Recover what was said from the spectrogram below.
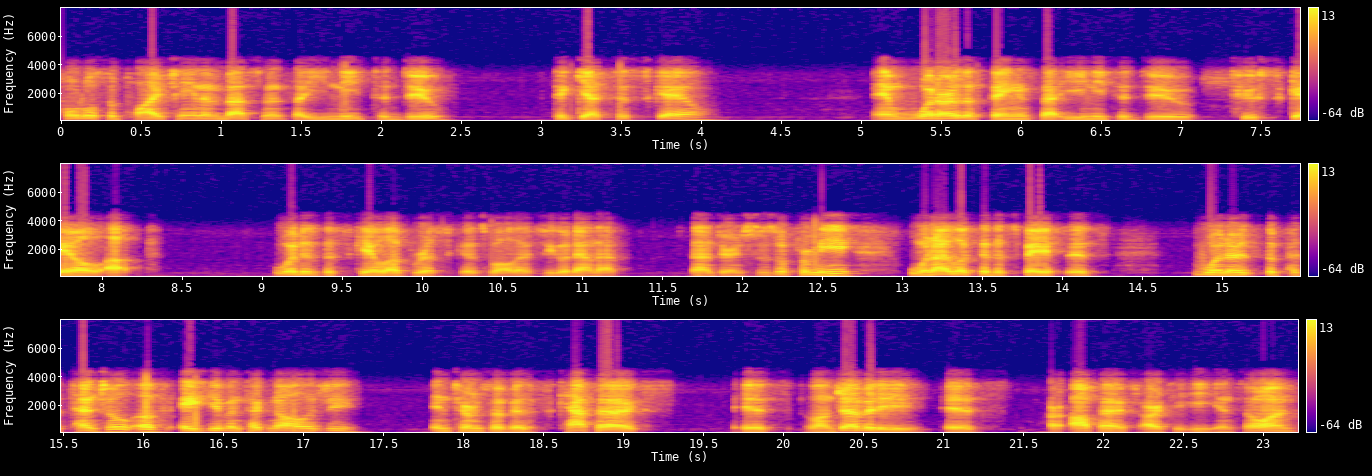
total supply chain investments that you need to do to get to scale? And what are the things that you need to do to scale up? What is the scale up risk as well as you go down that, that journey? So, so for me, when I looked at the space, it's what is the potential of a given technology in terms of its capex, its longevity, its our OPEX, RTE, and so on.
